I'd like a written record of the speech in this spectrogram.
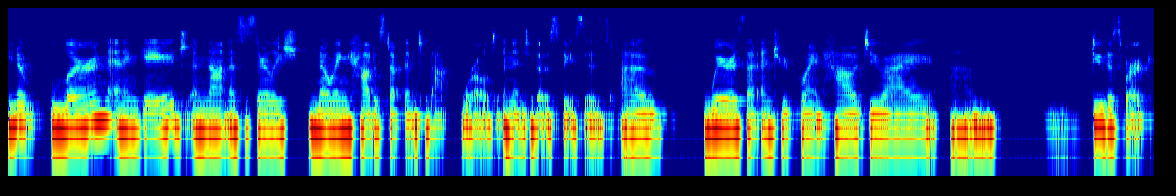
you know, learn and engage and not necessarily knowing how to step into that world and into those spaces of where is that entry point? How do I um, do this work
